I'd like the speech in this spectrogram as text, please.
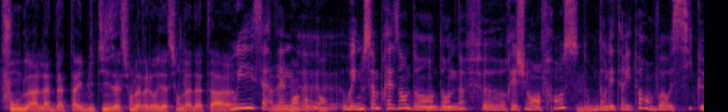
font de la, data et de l'utilisation, de la valorisation de la data euh, oui, certaines, important. oui, nous sommes présents dans, dans 9 régions en France. Mm. Donc dans les territoires, on voit aussi que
